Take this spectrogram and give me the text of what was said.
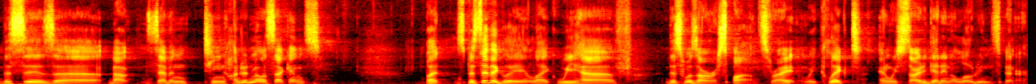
this is uh, about 1,700 milliseconds. But specifically, like we have, this was our response, right? We clicked and we started getting a loading spinner.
